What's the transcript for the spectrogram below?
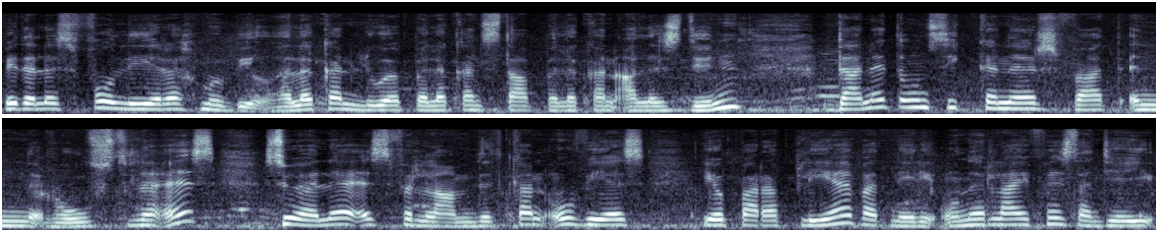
Weet hulle is volledig mobiel. Hulle kan loop, hulle kan stap, hulle kan alles doen. Dan het ons die kinders wat in rolstoele is. So hulle is verlam. Dit kan of wees jou paraplee wat net die onderlyf is, dan jy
